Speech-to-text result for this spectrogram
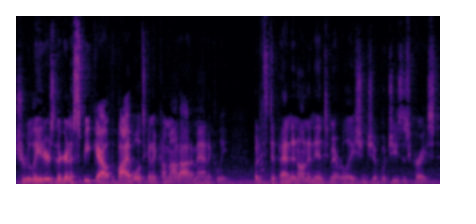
True leaders, they're going to speak out. The Bible, it's going to come out automatically, but it's dependent on an intimate relationship with Jesus Christ.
